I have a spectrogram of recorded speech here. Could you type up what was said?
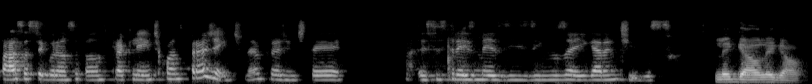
Passa a segurança tanto para cliente quanto para a gente, né? Para a gente ter esses três mesezinhos aí garantidos. Legal, legal.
